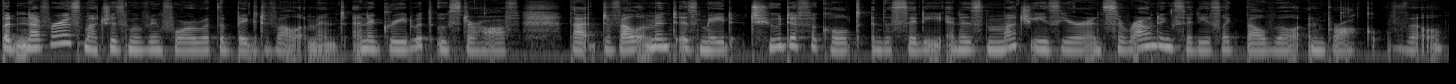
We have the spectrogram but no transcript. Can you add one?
but never as much as moving forward with a big development, and agreed with Oosterhof that development is made too difficult in the city and is much easier in surrounding cities like Belleville and Brockville.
